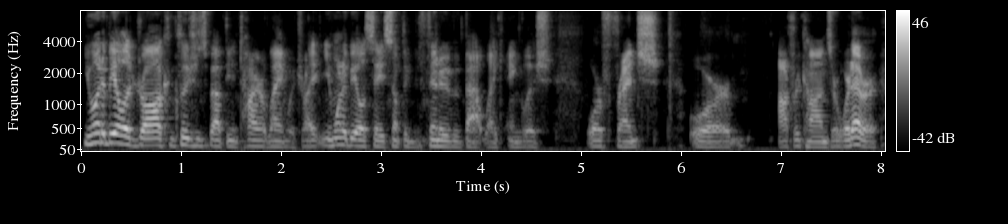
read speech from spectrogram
you want to be able to draw conclusions about the entire language, right? You want to be able to say something definitive about like English or French or Afrikaans or whatever,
